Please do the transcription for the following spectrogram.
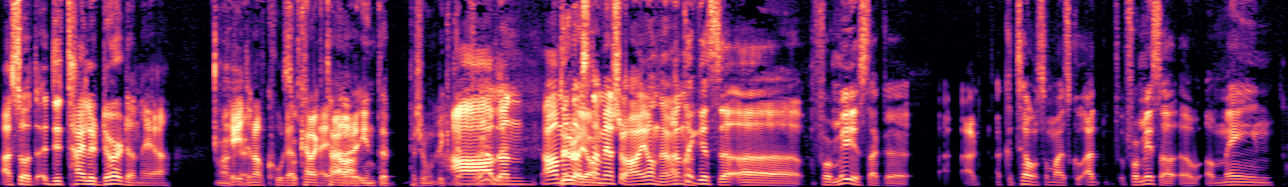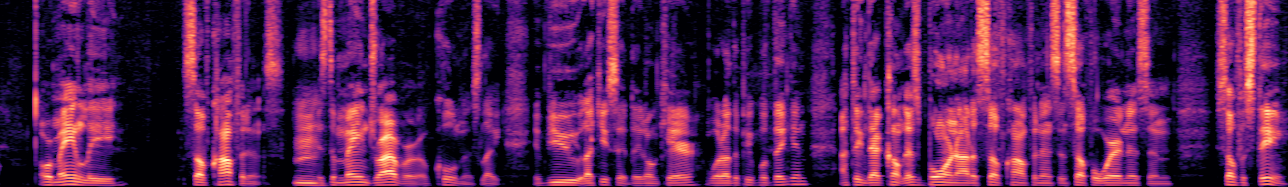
Alltså, det Tyler Durden är Okej. höjden av coolhet Så karaktärer, Ja. inte person riktigt. Ja, men, ja, Du men nästan mer så. Ja, John, jag vet I inte. think it's a uh, for me. It's like a I, I could tell when somebody's cool. I, for me, it's a, a, a main or mainly self confidence mm. is the main driver of coolness. Like if you, like you said, they don't care what other people are thinking. I think that come that's born out of self confidence and self awareness and self esteem.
